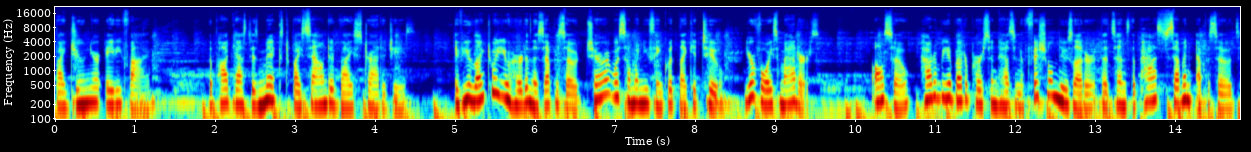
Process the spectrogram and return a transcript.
by Junior85. The podcast is mixed by Sound Advice Strategies. If you liked what you heard in this episode, share it with someone you think would like it too. Your voice matters. Also, How to Be a Better Person has an official newsletter that sends the past seven episodes,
